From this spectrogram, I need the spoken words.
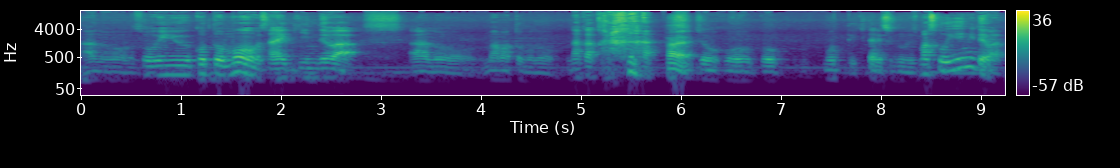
あのそういうことも最近ではあのママ友の中から、はい。情報をこう持ってきたりするので、まあ、そういう意味では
